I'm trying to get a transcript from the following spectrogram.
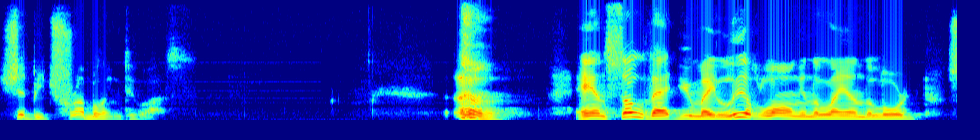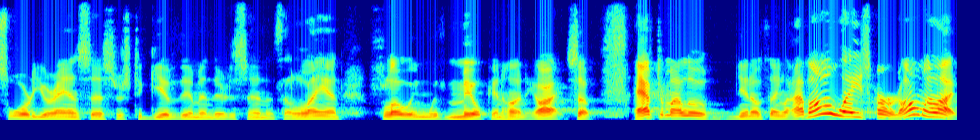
should be troubling to us. and so that you may live long in the land the Lord swore to your ancestors to give them and their descendants a land flowing with milk and honey. All right, so after my little, you know, thing, I've always heard all my life,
